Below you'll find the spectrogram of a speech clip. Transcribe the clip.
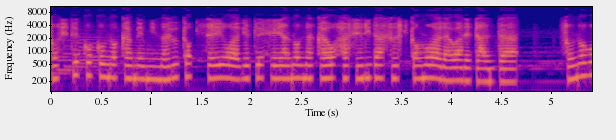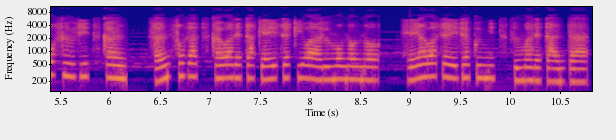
そして9日目になると規制を上げて部屋の中を走り出す人も現れたんだ。その後数日間、酸素が使われた形跡はあるものの、部屋は静寂に包まれたんだ。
